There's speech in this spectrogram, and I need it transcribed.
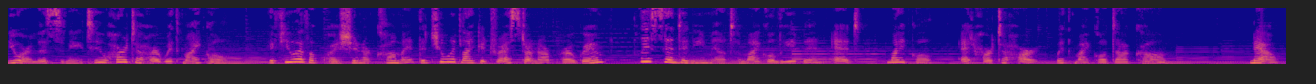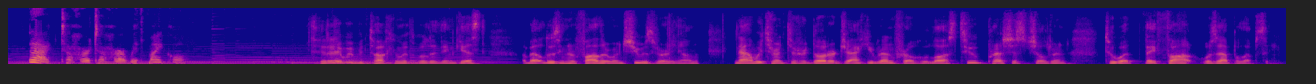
You are listening to Heart to Heart with Michael. If you have a question or comment that you would like addressed on our program, please send an email to Michael Liben at michael at hearttoheartwithmichael.com. Now, back to Heart to Heart with Michael. Today we've been talking with Wilodene Gist about losing her father when she was very young. Now we turn to her daughter Jackie Renfrow, who lost two precious children to what they thought was epilepsy.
